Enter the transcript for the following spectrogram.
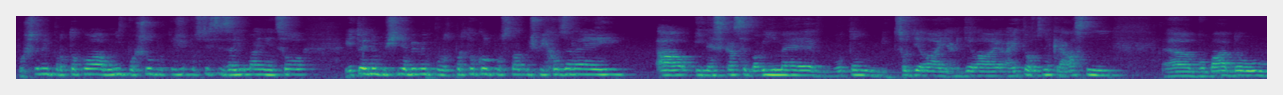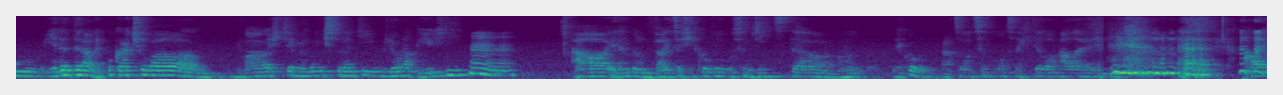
pošli mi protokol a oni pošlou, protože prostě si zajímají něco, je to jednodušší, aby mi protokol poslal už vychozený a i dneska se bavíme o tom, co dělají, jak dělají a je to hrozně krásný. Eh, oba jdou, jeden teda nepokračoval a dva ještě minulí studenti už jdou na PhD. Hmm. A jeden byl velice šikovný, musím říct, jako pracovat jsem moc nechtělo, ale, ale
